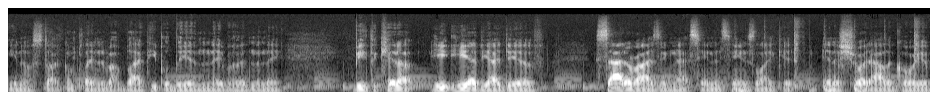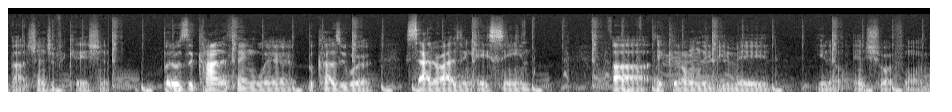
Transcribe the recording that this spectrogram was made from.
you know, start complaining about black people being in the neighborhood and then they beat the kid up. He, he had the idea of satirizing that scene and scenes like it in a short allegory about gentrification. But it was the kind of thing where, because we were satirizing a scene, uh, it could only be made, you know, in short form.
